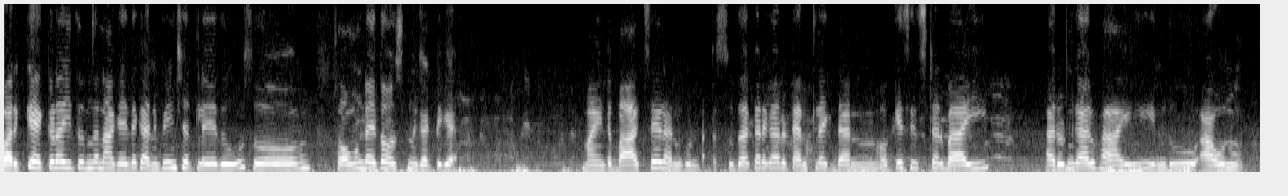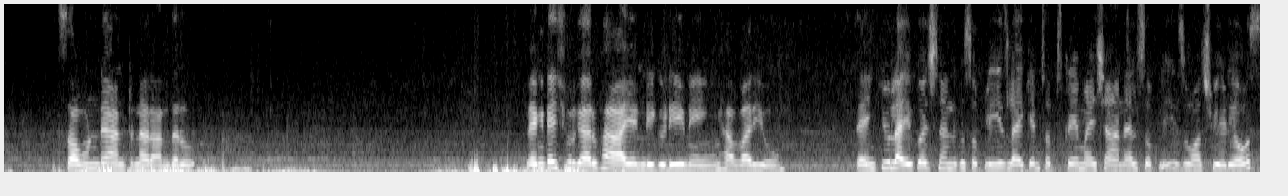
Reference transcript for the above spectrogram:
వర్క్ ఎక్కడ అవుతుందో నాకైతే కనిపించట్లేదు. సో సౌండ్ అయితే వస్తుంది గట్టిగా. మా ఇంటి బ్యాక్ సైడ్ అనుకుంటా. Sudhakar garu tenth like done. Okay sister bye. Arun garu hi. హిందూ అవును. సౌండే అంటున్నారు అందరూ. వెంకటేశ్వర్ గారు హాయ్ అండి. Good evening. How are you? Thank you లైవ్కి వచ్చినందుకు. So please like and subscribe my channel. So please watch videos.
